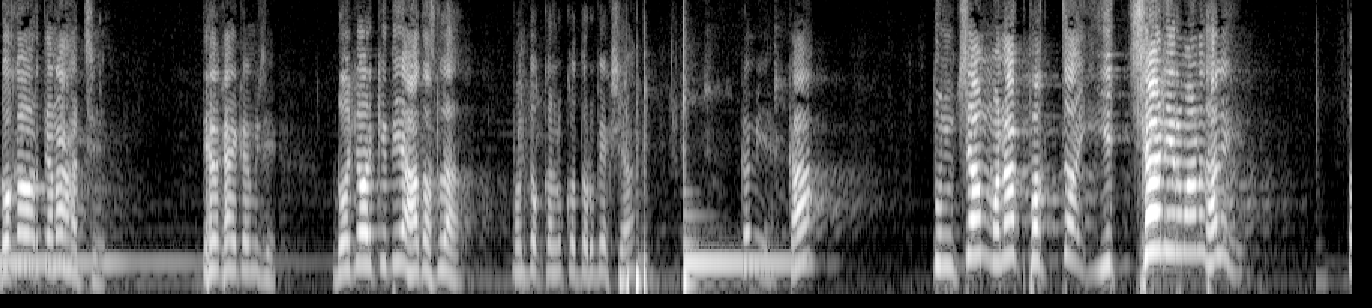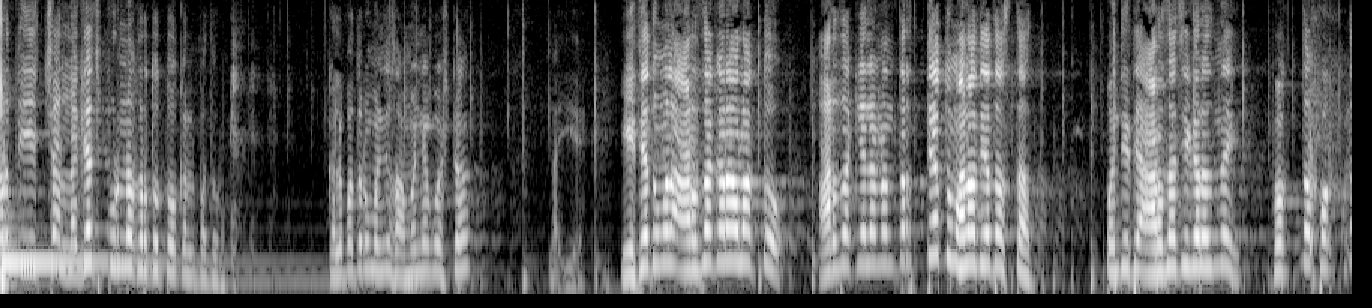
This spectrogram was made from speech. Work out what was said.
डोकावर त्यांना हात शे त्याला काय कमी शे डोक्यावर किती हात असला पण तो कल्पतरूपेक्षा कमी आहे. का? तुमच्या मनात फक्त इच्छा निर्माण झाली तर ती इच्छा लगेच पूर्ण करतो तो कल्पतरू. कल्पतरू म्हणजे सामान्य गोष्ट नाहीये. इथे तुम्हाला अर्ज करावा लागतो. अर्ज केल्यानंतर ते तुम्हाला देत असतात. पण तिथे अर्जाची गरज नाही. फक्त फक्त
